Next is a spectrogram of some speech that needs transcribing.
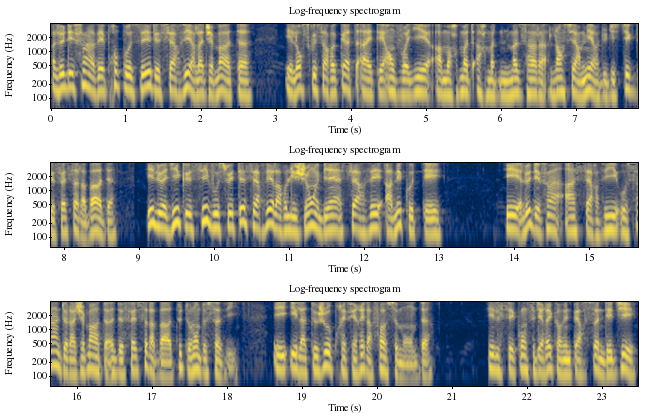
Le défunt avait proposé de servir la Jamaat et lorsque sa requête a été envoyée à Mohamed Ahmad Mazhar, l'ancien maire du district de Faisalabad, il lui a dit que si vous souhaitez servir la religion, eh bien, servez à mes côtés et le défunt a servi au sein de la Jamaat de Faisalabad tout au long de sa vie, et il a toujours préféré la foi à monde. Il s'est considéré comme une personne dédiée.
